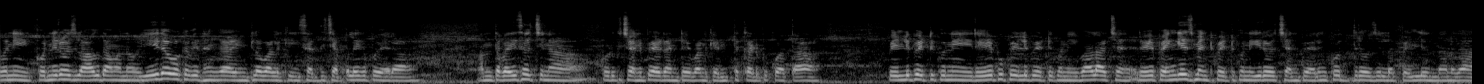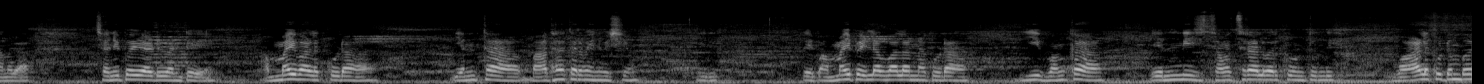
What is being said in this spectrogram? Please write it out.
పోనీ కొన్ని రోజులు ఆగుదామనో ఏదో ఒక విధంగా ఇంట్లో వాళ్ళకి సర్ది చెప్పలేకపోయారా? అంత వయసు వచ్చిన కొడుకు చనిపోయాడంటే వాళ్ళకి ఎంత కడుపు కోత? పెళ్ళి పెట్టుకుని రేపు పెళ్ళి పెట్టుకుని ఇవాళ చ రేపు ఎంగేజ్మెంట్ పెట్టుకుని ఈరోజు చనిపోయారు. ఇంకొద్ది రోజుల్లో పెళ్ళి ఉందనగా అనగా చనిపోయాడు అంటే అమ్మాయి వాళ్ళకు కూడా ఎంత బాధాకరమైన విషయం ఇది. రేపు అమ్మాయి పెళ్ళి అవ్వాలన్నా కూడా ఈ వంక ఎన్ని సంవత్సరాల వరకు ఉంటుంది? వాళ్ళ కుటుంబం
